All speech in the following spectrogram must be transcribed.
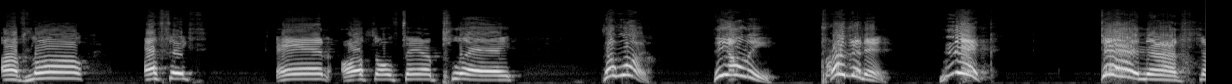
of Law, Ethics, and also Fair Play. The one, the only President Nick Dennison.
